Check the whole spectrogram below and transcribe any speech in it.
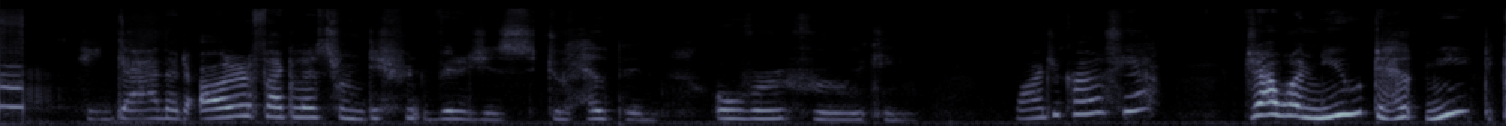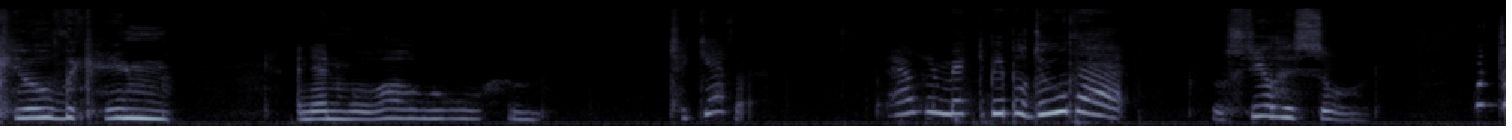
he gathered all the Fugglers from different villages to help him overthrow the king. Why'd you call us here? Want you to help me to kill the king. And then we'll all rule him together. But how do we make the people do that? We'll steal his sword. What's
